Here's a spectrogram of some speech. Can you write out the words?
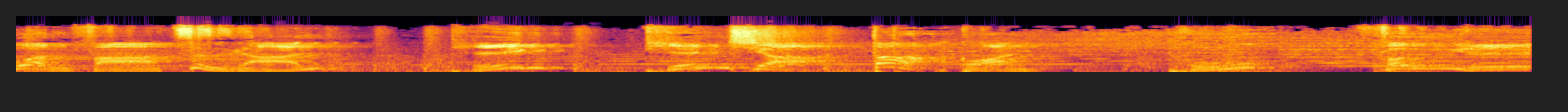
万法自然；听，天下大观；图，风雨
